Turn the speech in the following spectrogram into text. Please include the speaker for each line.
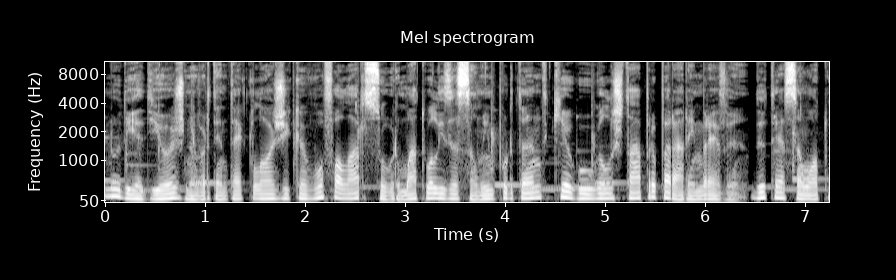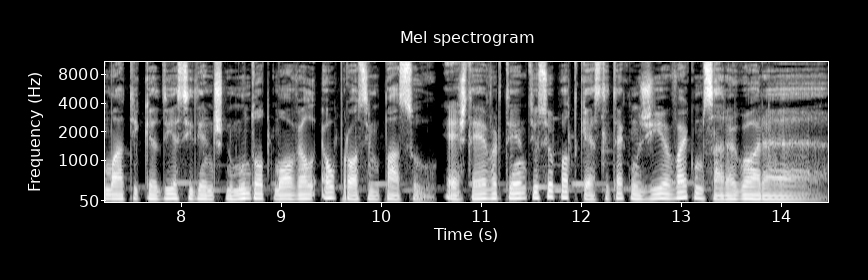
Speaker 1: No dia de hoje, na vertente tecnológica, vou falar sobre uma atualização importante que a Google está a preparar em breve. Detecção automática de acidentes no mundo automóvel é o próximo passo. Esta é a vertente e o seu podcast de tecnologia vai começar agora.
